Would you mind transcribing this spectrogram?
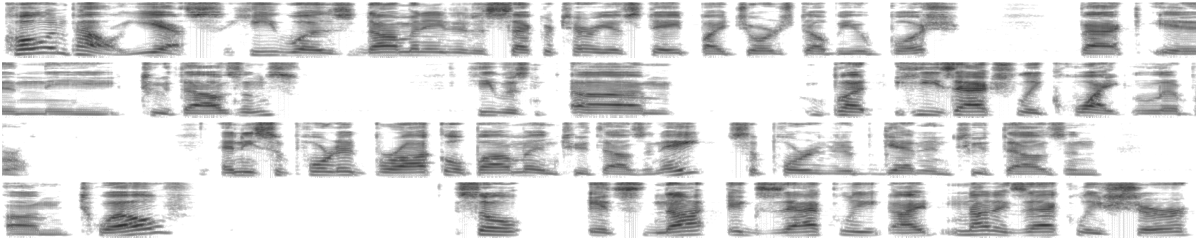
Colin Powell, yes, he was nominated as Secretary of State by George W. Bush back in the 2000s. He was, um, but he's actually quite liberal. And he supported Barack Obama in 2008, supported him again in 2012, so it's not exactly I'm not exactly sure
